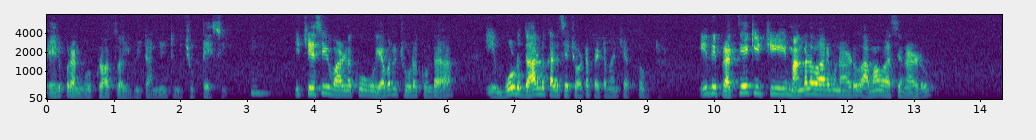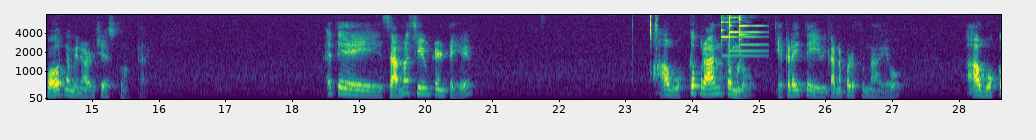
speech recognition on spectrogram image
ఎరుపు రంగు క్లాత్లో వీటన్నింటిని చుట్టేసి ఇచ్చేసి వాళ్ళకు ఎవరు చూడకుండా ఈ మూడు దారులు కలిసే చోట పెట్టమని చెప్తూ ఉంటారు. ఇది ప్రత్యేకించి మంగళవారం నాడు అమావాస్య నాడు పౌర్ణమి నాడు చేస్తూ ఉంటారు. అయితే సమస్య ఏమిటంటే ఆ ఒక్క ప్రాంతంలో ఎక్కడైతే ఇవి కనపడుతున్నాయో ఆ ఒక్క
